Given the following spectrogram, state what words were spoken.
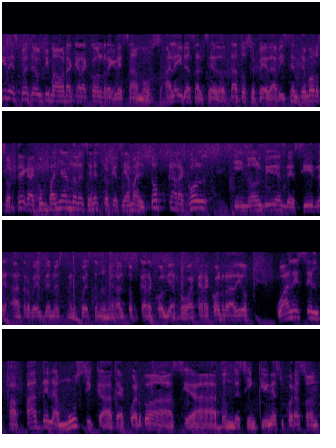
Y después de última hora Caracol regresamos. Aleida Salcedo, Tato Cepeda, Vicente Moros Ortega acompañándoles en esto que se llama el Top Caracol. Y no olviden decir a través de nuestra encuesta numeral Top Caracol y arroba Caracol Radio cuál es el papá de la música de acuerdo hacia donde se incline su corazón,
